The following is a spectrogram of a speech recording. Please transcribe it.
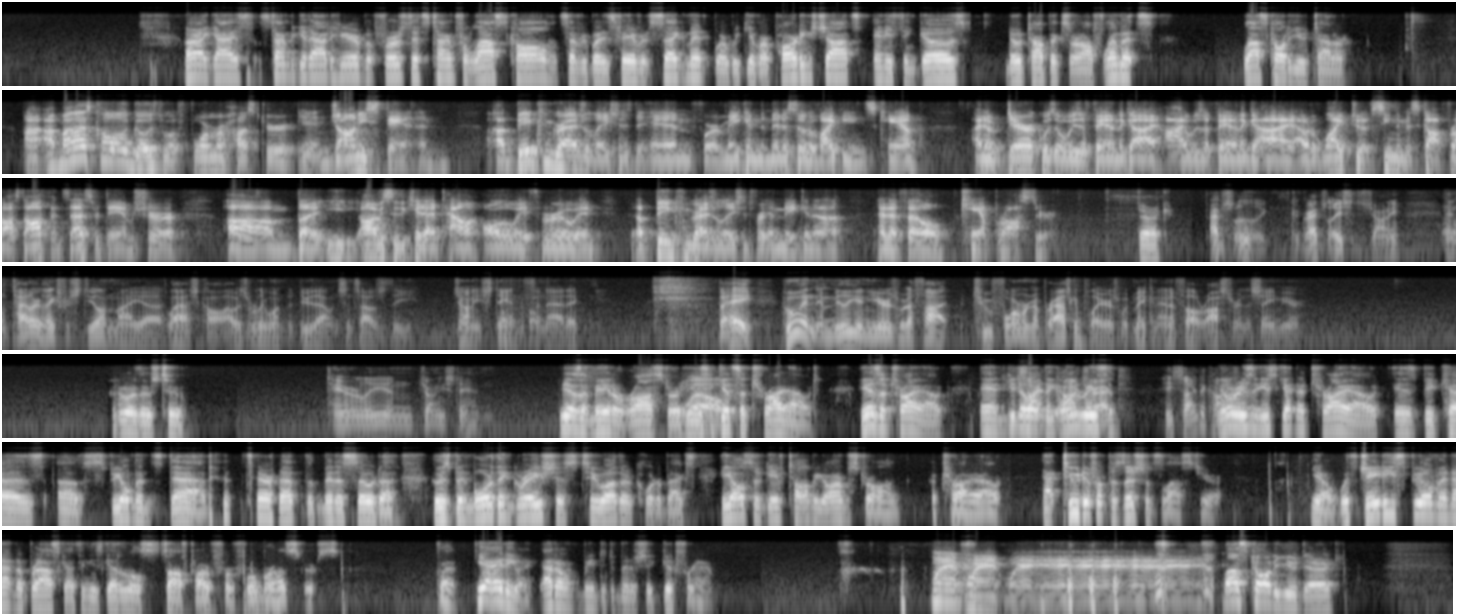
All right, guys, it's time to get out of here. But first, it's time for last call. It's everybody's favorite segment where we give our parting shots. Anything goes. No topics are off limits. Last call to you, Tyler. Uh, my last call goes to a former Husker in Johnny Stanton. A big congratulations to him for making the Minnesota Vikings camp. I know Derek was always a fan of the guy. I was a fan of the guy. I would have liked to have seen him in Scott Frost offense. That's for damn sure. Um, but he, obviously, the kid had talent all the way through, and a big congratulations for him making a NFL camp roster. Derek. Absolutely. Congratulations, Johnny. And Tyler, thanks for stealing my uh, last call. I was really wanting to do that one since I was the Johnny Stanton fanatic. But hey, who in a million years would have thought two former Nebraska players would make an NFL roster in the same year? Who are those two? Tanner Lee and Johnny Stanton. He hasn't made a roster. He, Well- gets a tryout. He has a tryout. And you know what? The only reason. He signed a contract. The only reason he's getting a tryout is because of Spielman's dad there at the Minnesota, who's been more than gracious to other quarterbacks. He also gave Tommy Armstrong a tryout at two different positions last year. You know, with JD Spielman at Nebraska, I think he's got a little soft heart for former Huskers. But yeah, anyway, I don't mean to diminish it. Good for him. Wah, wah, wah. Last call to you, Derek.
